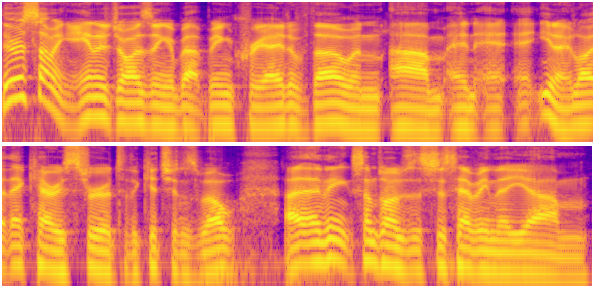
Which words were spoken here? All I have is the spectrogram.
There is something energizing about being creative, though, and um, and, and, you know, like that carries through to the kitchen as well. I, I think sometimes it's just having the um,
